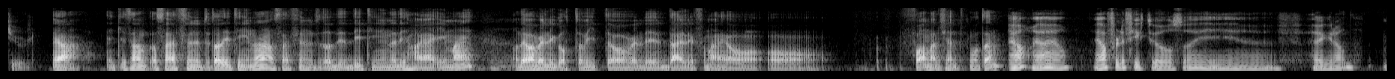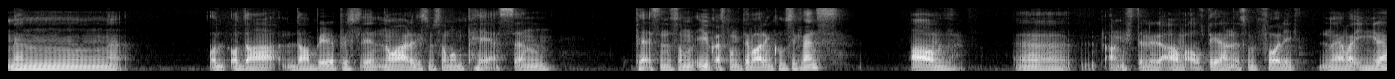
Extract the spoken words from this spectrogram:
kul. ja, ikke sant? Og så har jeg funnet ut av de tingene, og så har jeg funnet ut av de, de tingene de har jeg i meg. Og det var veldig godt å vite og veldig deilig for meg å, å få anerkjent. på en måte. Ja, ja, ja. Ja, for det fikk du jo også i uh, høy grad. Men Og, og da, da blir det plutselig Nå er det liksom som om PC-en PC-en som i utgangspunktet var en konsekvens av øh, angst eller av alt det greiene som foregikk når jeg var yngre,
